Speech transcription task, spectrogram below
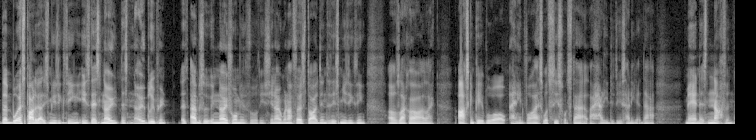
the worst part about this music thing is there's no there's no blueprint. There's absolutely no formula for this. You know, when I first dived into this music thing, I was like, oh, like asking people, oh, any advice? What's this? What's that? Like, how do you do this? How do you get that? Man, there's nothing.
